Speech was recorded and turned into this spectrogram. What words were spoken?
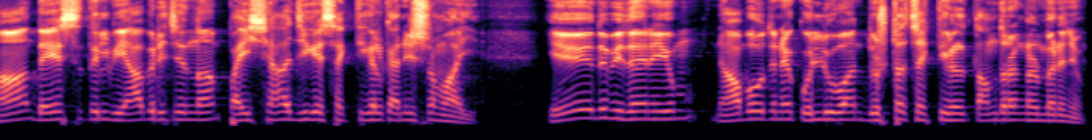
ആ ദേശത്തിൽ വ്യാപരിച്ചിരുന്ന പൈശാചിക ശക്തികൾക്ക് അനിഷ്ടമായി. ഏത് വിധേനയും നാബോത്തിനെ കൊല്ലുവാൻ ദുഷ്ടശക്തികൾ തന്ത്രങ്ങൾ മെനഞ്ഞു.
